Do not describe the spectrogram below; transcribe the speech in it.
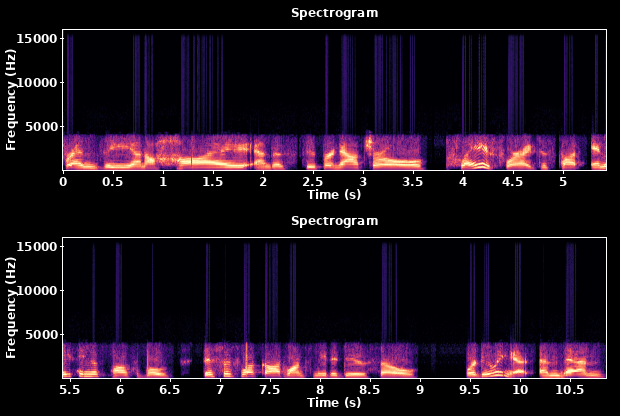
frenzy and a high and a supernatural place where I just thought anything is possible. This is what God wants me to do, so we're doing it. And then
